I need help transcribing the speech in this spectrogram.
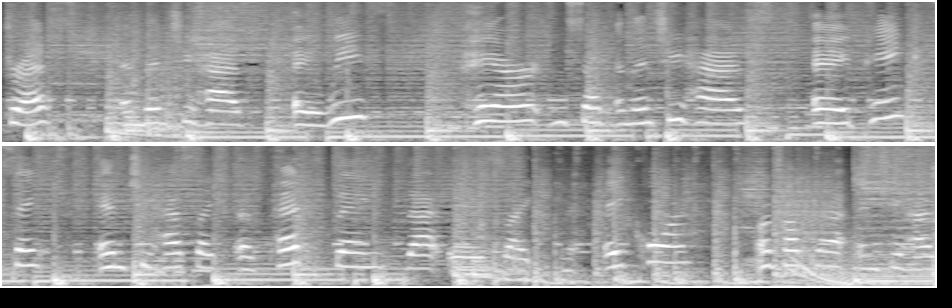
dress. And then she has a leaf hair and stuff. And then she has a pink thing. And she has like a pet thing that is like an acorn on top of that. And she has,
